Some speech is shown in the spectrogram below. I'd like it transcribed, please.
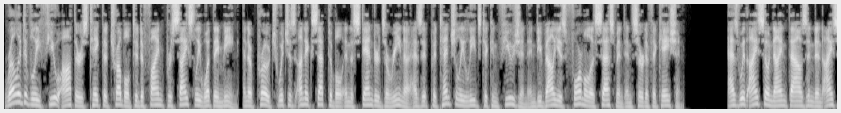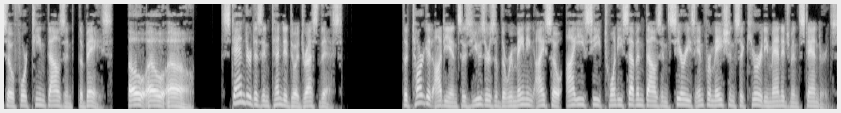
Relatively few authors take the trouble to define precisely what they mean, an approach which is unacceptable in the standards arena as it potentially leads to confusion and devalues formal assessment and certification. As with ISO 9000 and ISO 14000, the base 000 Standard is intended to address this. The target audience is users of the remaining ISO, IEC 27000 series information security management standards.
